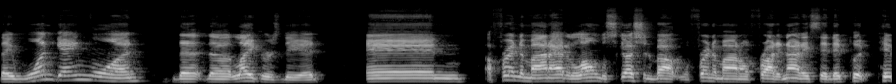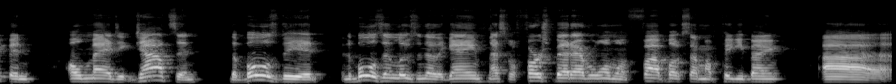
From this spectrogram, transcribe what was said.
they won game one. The the Lakers did, and a friend of mine, I had a long discussion about a friend of mine on Friday night. They said they put Pippen on Magic Johnson. The Bulls did, and the Bulls didn't lose another game. That's my first bet I ever won. Won five bucks out of my piggy bank uh,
